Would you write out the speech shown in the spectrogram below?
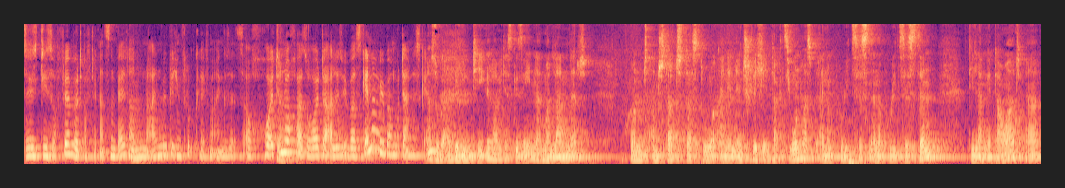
die, die, Software wird auf der ganzen Welt an allen möglichen Flughäfen eingesetzt. Auch heute ja. noch, also heute alles über Scanner, über moderne Scanner. Ja, sogar in Berlin-Tegel habe ich das gesehen, man landet und anstatt dass du eine menschliche Interaktion hast mit einem Polizisten, einer Polizistin, die lange dauert, ja,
